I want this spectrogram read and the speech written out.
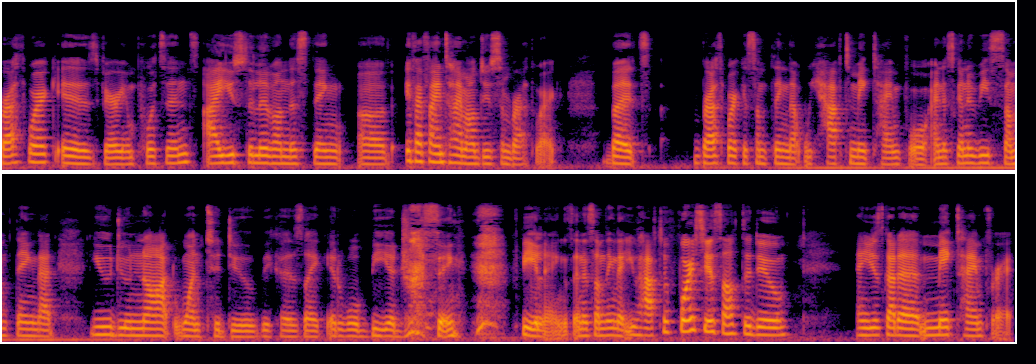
breath work is very important. I used to live on this thing of if I find time, I'll do some breath work. But breath work is something that we have to make time for. And it's going to be something that you do not want to do because, like, it will be addressing feelings. And it's something that you have to force yourself to do. And you just got to make time for it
